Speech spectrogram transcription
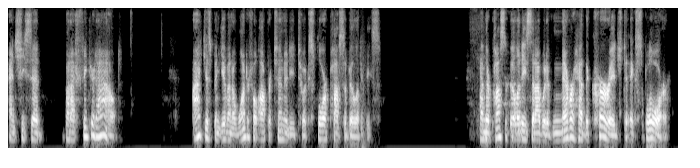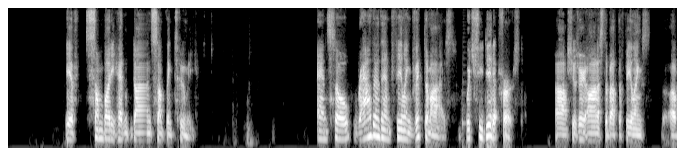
And she said, But I figured out I've just been given a wonderful opportunity to explore possibilities. And they're possibilities that I would have never had the courage to explore if somebody hadn't done something to me. And so rather than feeling victimized, which she did at first, uh, she was very honest about the feelings of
